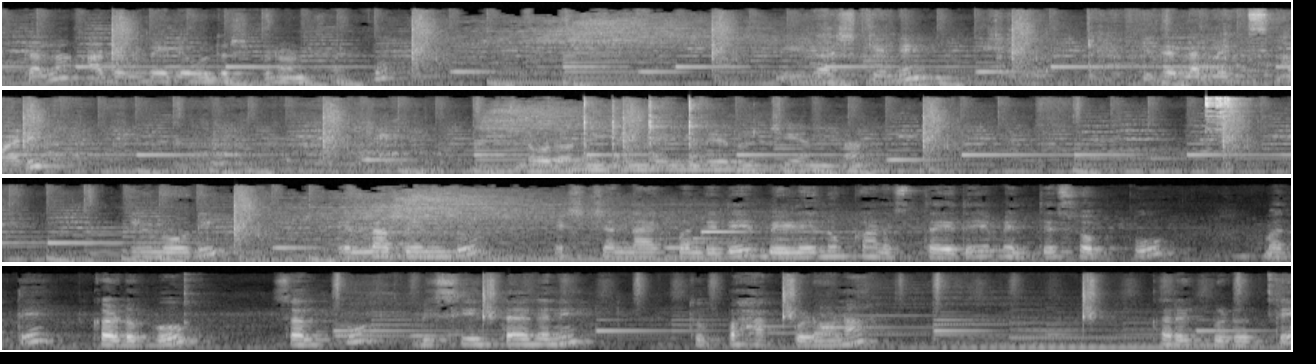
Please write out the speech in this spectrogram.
ಇತ್ತಲ್ಲ ಅದರ ಮೇಲೆ ಒದರ್ಸ್ಬಿಡೋಣ ಸ್ವಲ್ಪ. ಈಗ ಅಷ್ಟೇ ಇದೆಲ್ಲ ಮಿಕ್ಸ್ ಮಾಡಿ ನೋಡೋಣ ಹೇಗಿದೆ ರುಚಿ ಅಂತ. ಈಗ ನೋಡಿ, ಎಲ್ಲ ಬೆಂದು ಎಷ್ಟು ಚೆನ್ನಾಗಿ ಬಂದಿದೆ. ಬೇಳೆನೂ ಕಾಣಿಸ್ತಾ ಇದೆ, ಮೆಂತ್ಯ ಸೊಪ್ಪು ಮತ್ತು ಕಡುಬು. ಸ್ವಲ್ಪ ಬಿಸಿ ಇದ್ದಾಗನೇ ತುಪ್ಪ ಹಾಕ್ಬಿಡೋಣ. ಕರಗಿಬಿಡುತ್ತೆ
